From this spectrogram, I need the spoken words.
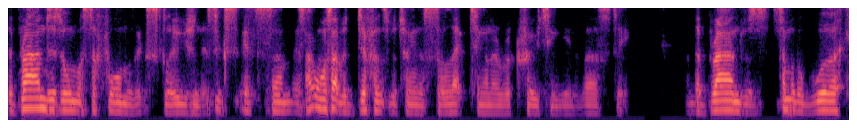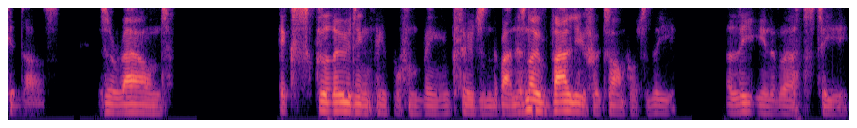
the brand is almost a form of exclusion. It's it's um, it's almost like a difference between a selecting and a recruiting university. And the brand was some of the work it does is around excluding people from being included in the brand. There's no value, for example, to the elite university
